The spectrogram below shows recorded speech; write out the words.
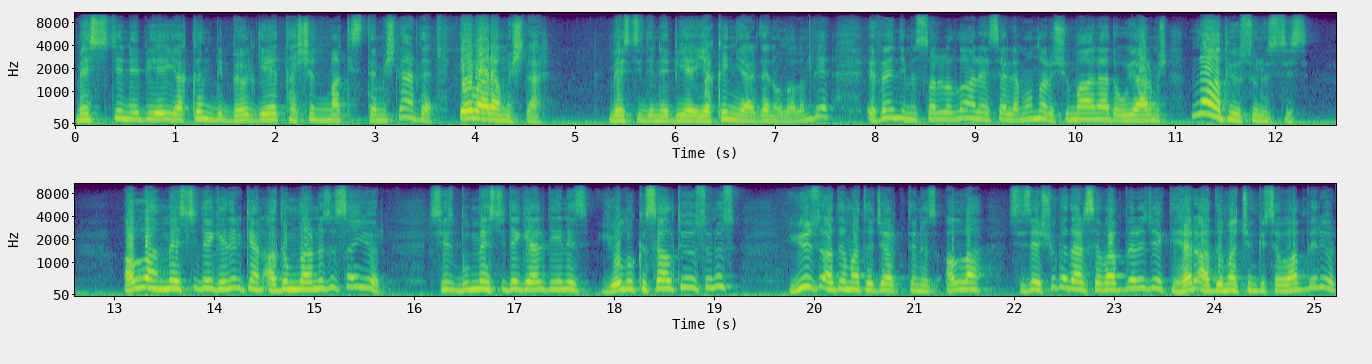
Mescid-i Nebi'ye yakın bir bölgeye taşınmak istemişler de ev aramışlar. Mescid-i Nebi'ye yakın yerden olalım diye. Efendimiz sallallahu aleyhi ve sellem onları şu manada uyarmış. Ne yapıyorsunuz siz? Allah mescide gelirken adımlarınızı sayıyor. Siz bu mescide geldiğiniz yolu kısaltıyorsunuz. 100 adım atacaktınız. Allah size şu kadar sevap verecekti. Her adıma çünkü sevap veriyor.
